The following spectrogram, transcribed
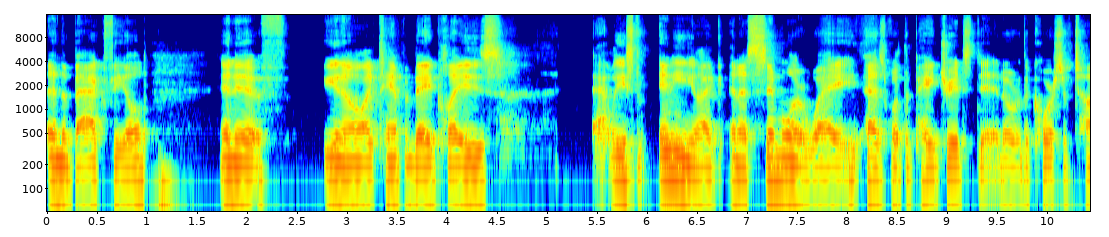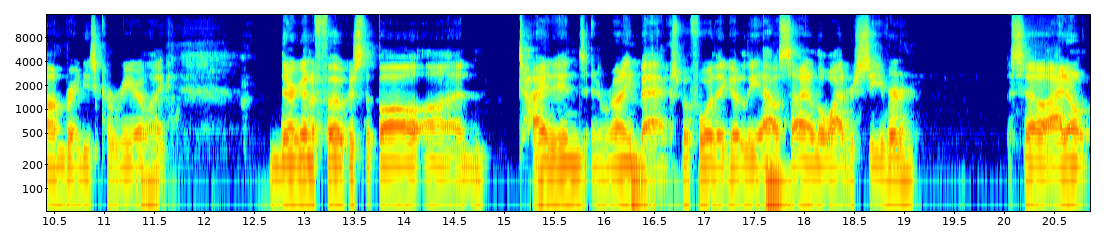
in the backfield, and if you know, like Tampa Bay plays at least any like in a similar way as what the Patriots did over the course of Tom Brady's career, like they're going to focus the ball on tight ends and running backs before they go to the outside of the wide receiver. So I don't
